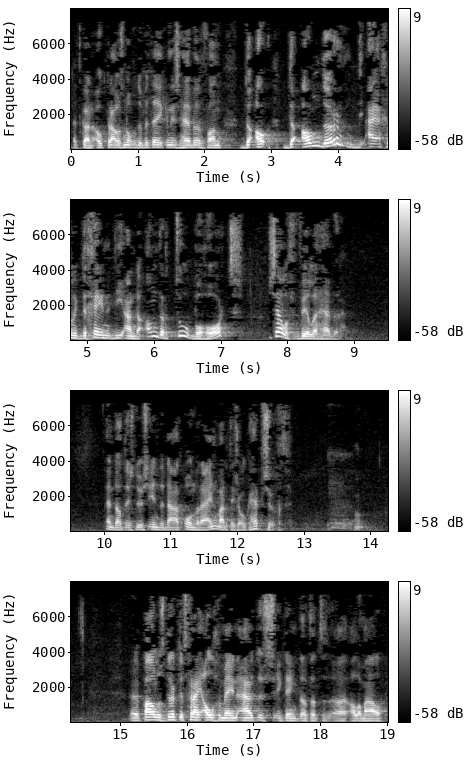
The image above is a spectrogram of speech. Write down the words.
Het kan ook trouwens nog de betekenis hebben van de, de ander, eigenlijk degene die aan de ander toe behoort, zelf willen hebben. En dat is dus inderdaad onrein, maar het is ook hebzucht. Uh, Paulus drukt het vrij algemeen uit, dus ik denk dat het uh, allemaal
